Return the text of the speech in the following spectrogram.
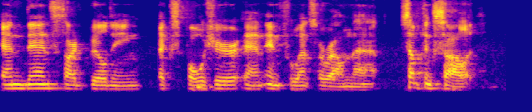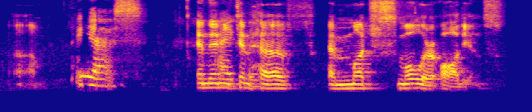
and then start building exposure and influence around that. Something solid. Um, yes. And then I you can agree. have a much smaller audience.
